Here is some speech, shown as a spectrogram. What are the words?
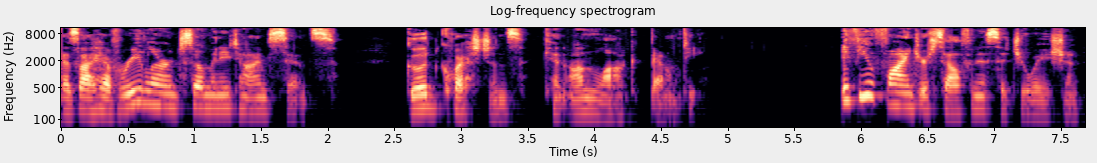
as I have relearned so many times since, good questions can unlock bounty. If you find yourself in a situation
